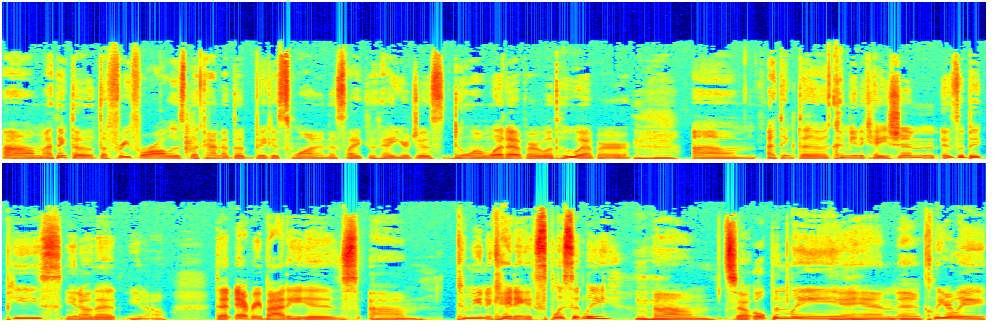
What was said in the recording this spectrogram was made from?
Um, I think the the free for all is the kind of the biggest one. It's like okay, you're just doing whatever with whoever. Um, I think the communication is a big piece. You know that you know that everybody is um, communicating explicitly, um, so openly and and clearly.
